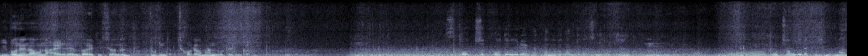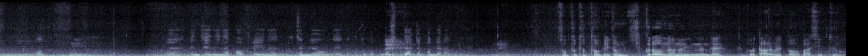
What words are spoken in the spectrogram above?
이번에 나온 아일랜더 에디션은 조금 저렴한 모델인가? 스포츠 코드를 바탕으로 만들어진 거죠. 음, 어, 5,990만 원? 음, 예, 엔진이나 powertrain은 2.0에 다 똑같고 네. 50대 한정 판매라고 그러네요. 네. soft top이 좀 시끄러운 면은 있는데 또 나름의 또 맛이 있죠.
